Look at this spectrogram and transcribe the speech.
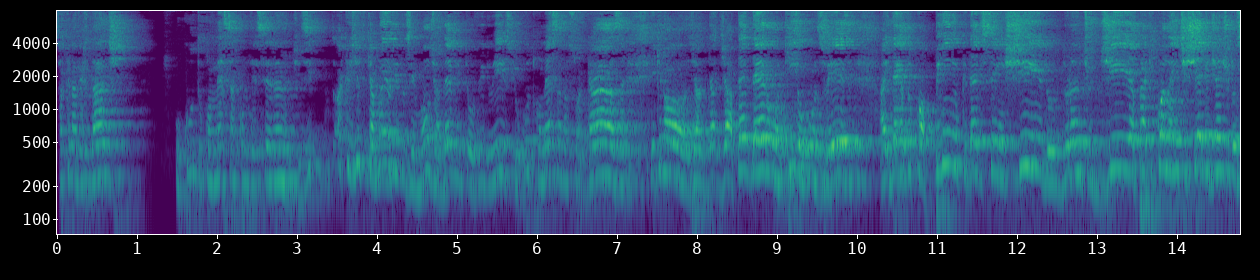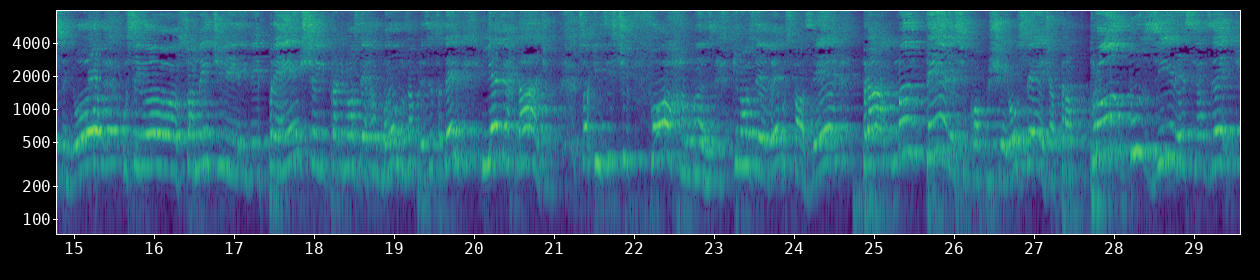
Só que na verdade, o culto começa a acontecer antes. E acredito que a maioria dos irmãos já devem ter ouvido isso, que o culto começa na sua casa, e que nós já, já até deram aqui algumas vezes a ideia do copinho que deve ser enchido durante o dia, para que quando a gente chega diante do Senhor, o Senhor somente preencha e para que nós derramamos na presença dele, e é verdade. Só que existem formas que nós devemos fazer para manter esse copo cheio, ou seja, para produzir esse azeite.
